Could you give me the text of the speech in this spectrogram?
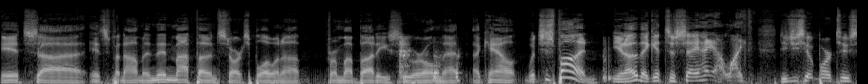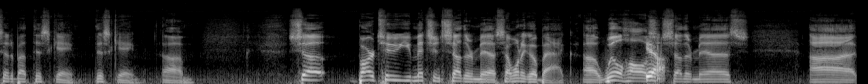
It's uh, it's phenomenal. And then my phone starts blowing up from my buddies who are on that account, which is fun. You know, they get to say, "Hey, I like." Did you see what Bartoo said about this game? This game. Um, so Bartoo, you mentioned Southern Miss. I want to go back. Uh, Will Hall is Yeah. Southern Miss. Uh,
